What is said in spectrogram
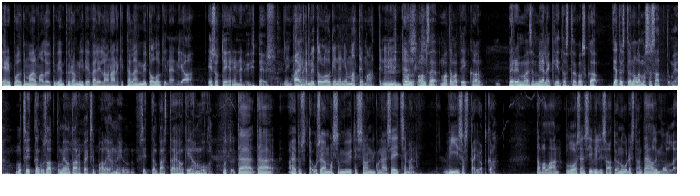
eri puolilta maailmaa löytyvien pyramidien välillä on ainakin tällainen mytologinen ja esoteerinen yhteys. Niin, tai ehkä mytologinen ja matemaattinen mm. yhteys. On, on se, matematiikka on perimmäisen mielenkiintoista, koska tietysti on olemassa sattumia, mutta sitten kun sattumia on tarpeeksi paljon, niin sitten päästään johonkin ihan muuhun. Mutta tämä, tämä ajatus, että useammassa myytissä on niin nämä seitsemän viisasta, jotka tavallaan luo sen sivilisaation uudestaan. Tämä oli mulle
